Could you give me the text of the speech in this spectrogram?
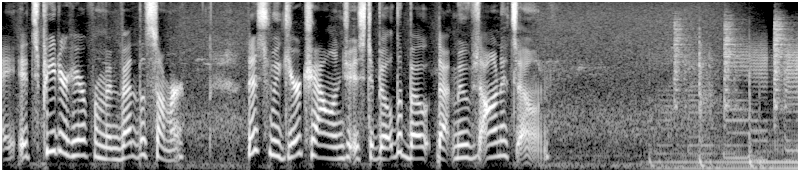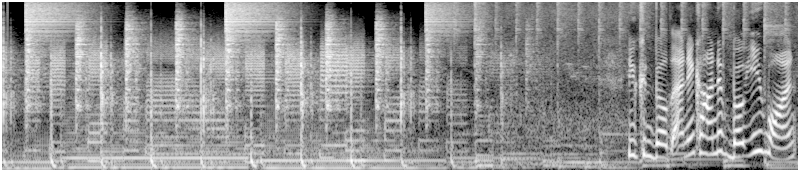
Hi, it's Peter here from Invent the Summer. This week your challenge is to build a boat that moves on its own. You can build any kind of boat you want,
